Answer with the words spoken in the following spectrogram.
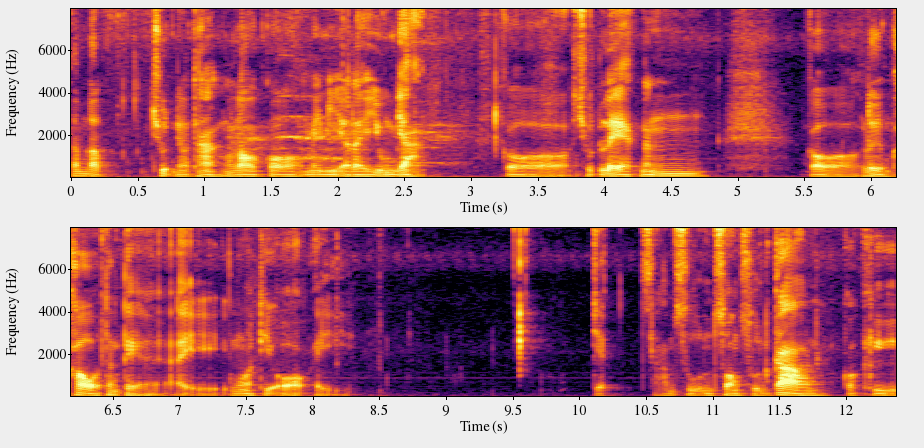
สำหรับชุดแนวทางของเราก็ไม่มีอะไรยุ่งยาก ก็ชุดแรกนั้น ก็เริ่มเข้าตั้งแต่ไอ้งวดที่ออกไอ้เจ็ดสามศูนย์สองศูนย์เก้านะก็คือ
